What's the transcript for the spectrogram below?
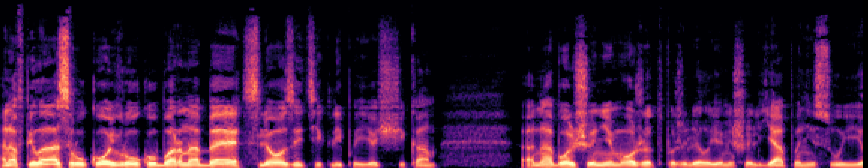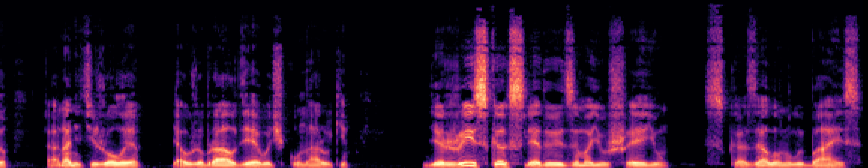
Она впилась рукой в руку Барнабе, слезы текли по ее щекам. «Она больше не может», — пожалел ее Мишель, — «я понесу ее». Она не тяжелая, я уже брал девочку на руки. Держись как следует за мою шею, — сказал он, улыбаясь.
